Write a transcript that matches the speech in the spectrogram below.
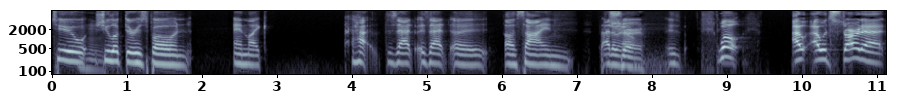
2 Mhm. she looked through his phone, and like, ha, does that is that a a sign? I don't Sure. know. Is, Well, I I would start at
